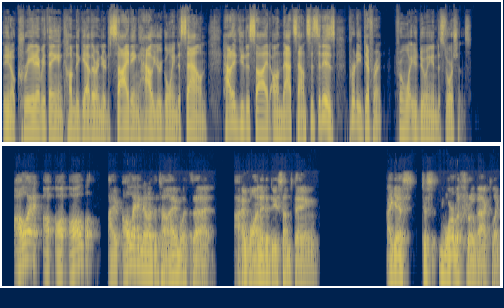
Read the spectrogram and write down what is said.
you know create everything and come together and you're deciding how you're going to sound how did you decide on that sound since it is pretty different from what you're doing in distortions all i all, all i all i know at the time was that i wanted to do something i guess just more of a throwback to like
